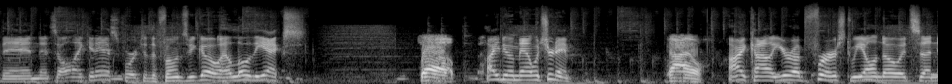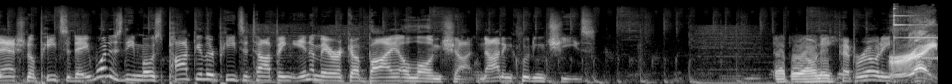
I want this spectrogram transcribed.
Then that's all I can ask for. To the phones we go. Hello, the X. What's up? How you doing, man? What's your name? Kyle. All right, Kyle, you're up first. We all know it's uh, National Pizza Day. What is the most popular pizza topping in America by a long shot, not including cheese? Pepperoni. Pepperoni Right.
